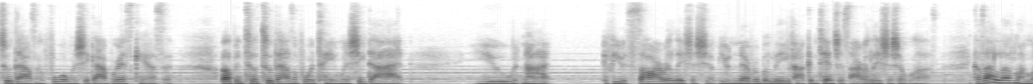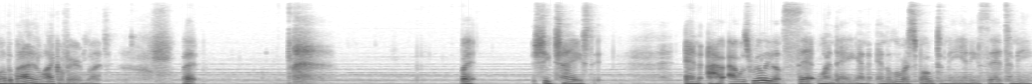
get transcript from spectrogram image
2004 when she got breast cancer, up until 2014 when she died, you would not, if you saw our relationship, you'd never believe how contentious our relationship was. Because I love my mother, but I didn't like her very much. But, but she changed it. And I, I was really upset one day, and, and the Lord spoke to me, and He said to me,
